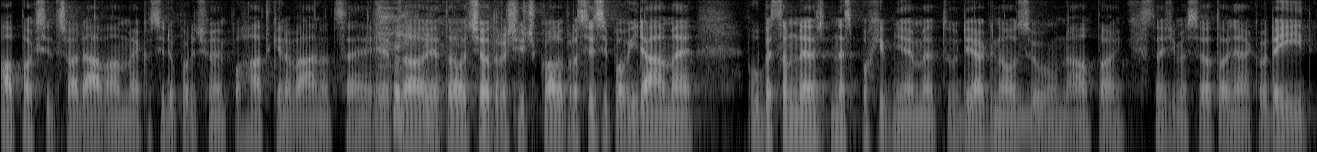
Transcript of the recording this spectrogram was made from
a pak si třeba dáváme, jako si doporučujeme pohádky na Vánoce. Je to, je to od čeho trošičku, ale prostě si povídáme, vůbec tam ne, nespochybňujeme tu diagnózu, naopak snažíme se o to nějak odejít,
